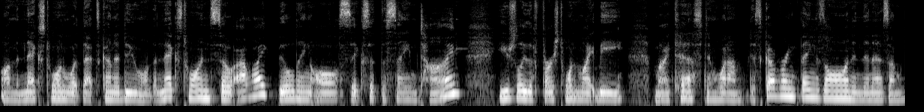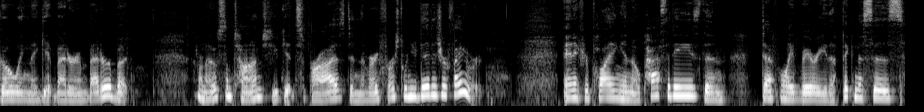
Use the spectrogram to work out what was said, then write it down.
on the next one what that's going to do on the next one. So I like building all six at the same time. Usually the first one might be my test and what I'm discovering things on, and then as I'm going, they get better and better. But I don't know, sometimes you get surprised, and the very first one you did is your favorite. And if you're playing in opacities, then definitely vary the thicknesses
